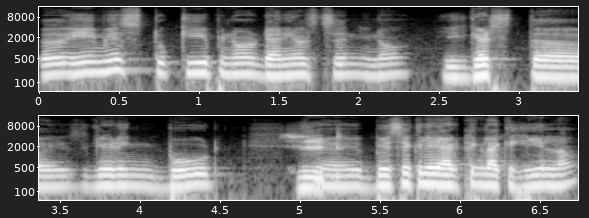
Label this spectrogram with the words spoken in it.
the aim is to keep you know Danielson. You know he gets the he's getting booed, uh, basically acting like a heel now.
